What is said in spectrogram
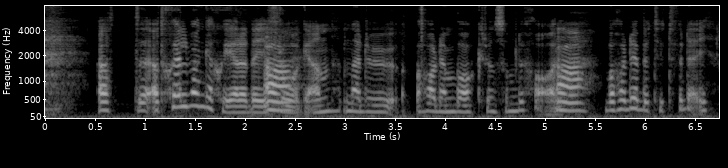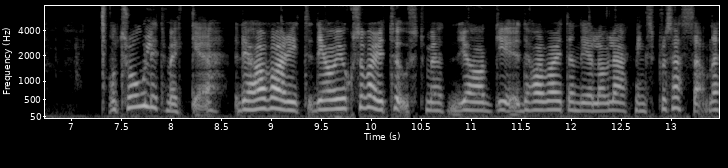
att, att själv engagera dig i ja. frågan när du har den bakgrund som du har. Ja. Vad har det betytt för dig? otroligt mycket. Det har, varit, det har ju också varit tufft men jag, det har varit en del av läkningsprocessen.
